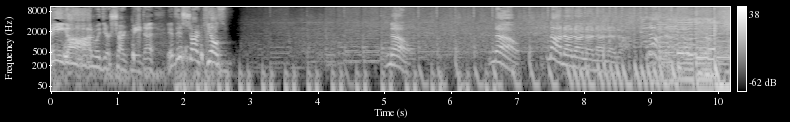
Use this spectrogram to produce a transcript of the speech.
Be gone with your shark meat. Uh, if this shark kills... No. No. No, no, no, no, no, no, no. No, no, no, no.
